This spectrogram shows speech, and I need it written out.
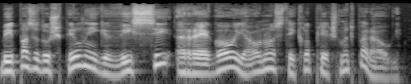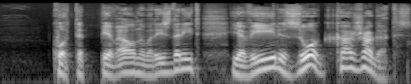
bija pazuduši pilnīgi visi rego jauno stikla priekšmetu paraugi. Ko te pie vēlna var izdarīt, ja vīri zog kā žagatas?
